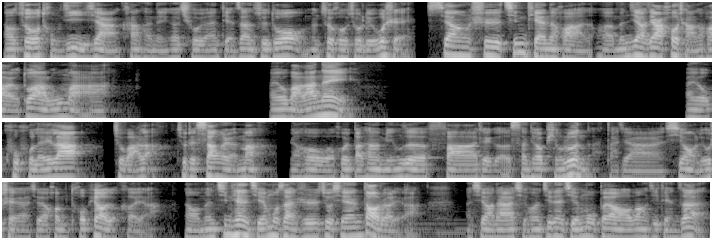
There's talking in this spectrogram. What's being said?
然后最后统计一下，看看哪个球员点赞最多，我们最后就留谁。像是今天的话，呃，门将加后场的话有多纳鲁马，还有瓦拉内，还有库库雷拉，就完了，就这三个人嘛。然后我会把他的名字发这个三条评论的，大家希望留谁啊，就在后面投票就可以了。那我们今天的节目暂时就先到这里了，希望大家喜欢今天的节目，不要忘记点赞。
